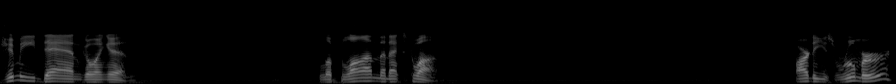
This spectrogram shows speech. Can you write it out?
Jimmy Dan going in. LeBlanc the next one. Artie's Rumor.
